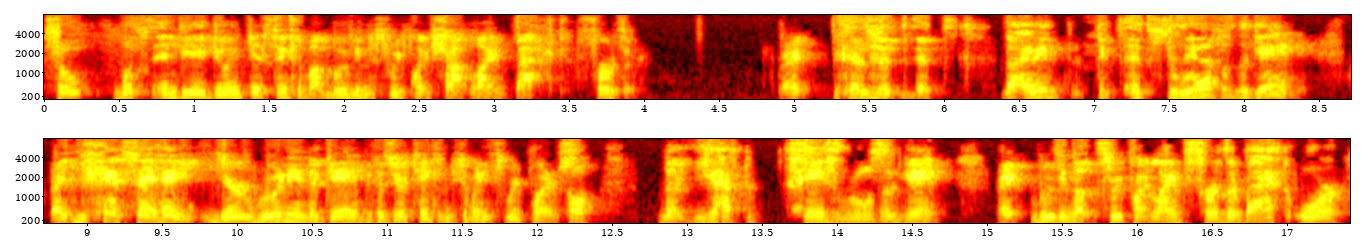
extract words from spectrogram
so what's the NBA doing? They're thinking about moving the three point shot line back further, right? Because it, mm-hmm. it's no, I mean it's the rules yeah. of the game, right? You can't say, hey, you're ruining the game because you're taking too many three pointers. Well, no, you have to change the rules of the game, right? Moving the three point line further back, or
